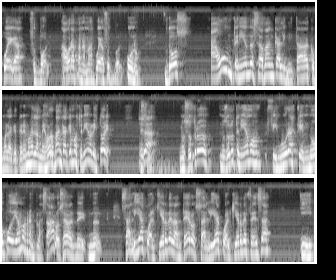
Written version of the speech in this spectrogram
juega fútbol. Ahora Panamá juega fútbol. Uno. Dos, aún teniendo esa banca limitada como la que tenemos, es la mejor banca que hemos tenido en la historia. O Sí, sea, nosotros, nosotros teníamos figuras que no podíamos reemplazar. O sea, no- salía cualquier delantero, salía cualquier defensa y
